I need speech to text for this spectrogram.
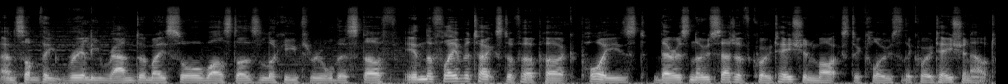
and something really random I saw whilst I was looking through all this stuff, in the flavor text of her perk Poised, there is no set of quotation marks to close the quotation out,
